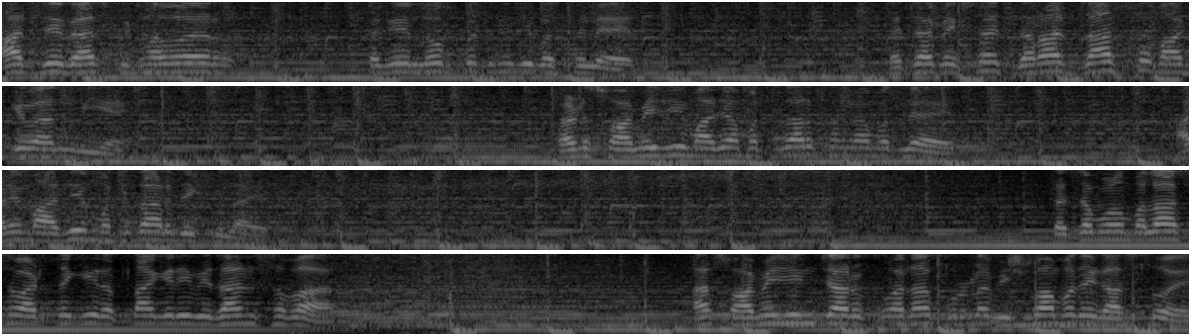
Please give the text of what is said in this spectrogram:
आज जे व्यासपीठावर सगळे लोकप्रतिनिधी बसलेले आहेत. त्याच्यापेक्षा जरा जास्त भाग्यवान मी आहे. कारण स्वामीजी माझ्या मतदारसंघामधले आहेत आणि माझे मतदार देखील आहेत. त्याच्यामुळं मला असं वाटतं की रत्नागिरी विधानसभा हा स्वामीजींच्या रूपानं पूर्ण विश्वामध्ये गाजतोय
